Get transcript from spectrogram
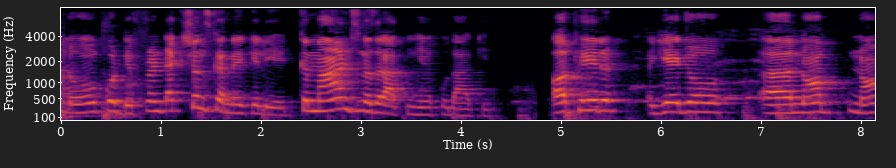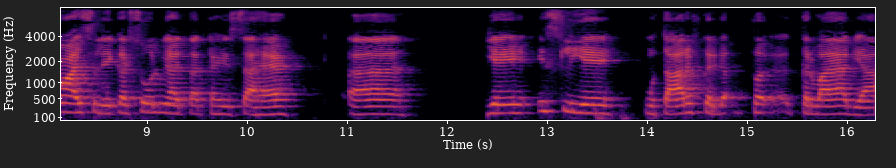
लोगों को डिफरेंट एक्शंस करने के लिए कमांड्स नज़र आती हैं खुदा की। और फिर ये जो नौ नौ आय से लेकर सोलहवीं आय तक का हिस्सा है ये इसलिए मुतारफ कर, करवाया गया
